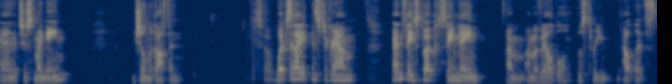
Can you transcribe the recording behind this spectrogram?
And it's just my name, Jill Magoffin. So, website, Perfect. Instagram, and Facebook, same name. I'm, I'm available, those three outlets.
